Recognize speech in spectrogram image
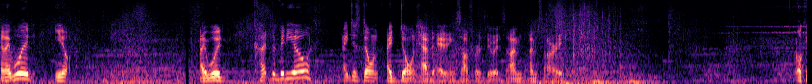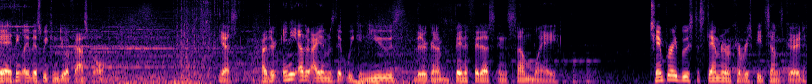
And I would, you know, I would cut the video. I just don't, I don't have the editing software to do it, so I'm, I'm sorry. Okay, I think like this we can do a fast roll. Yes. Are there any other items that we can use that are going to benefit us in some way? Temporary boost to stamina recovery speed sounds good.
